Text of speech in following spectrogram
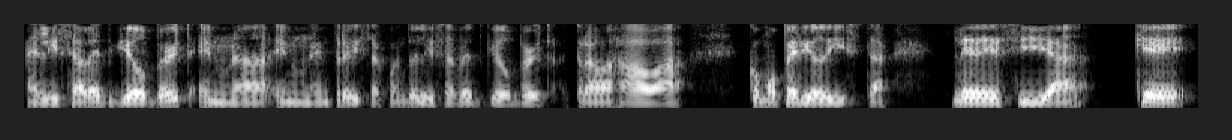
Elizabeth Gilbert en una, en una entrevista cuando Elizabeth Gilbert trabajaba como periodista, le decía que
